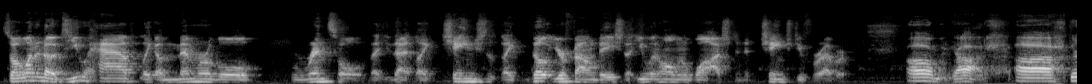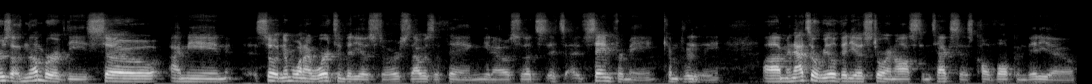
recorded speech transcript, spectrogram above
So I want to know, do you have like a memorable rental that that like changed, like built your foundation that you went home and watched and it changed you forever? Oh my God. Uh, there's a number of these. So, I mean, so number one, I worked in video stores. So that was the thing, you know, so that's, it's same for me completely. Um, and that's a real video store in Austin, Texas called Vulcan Video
